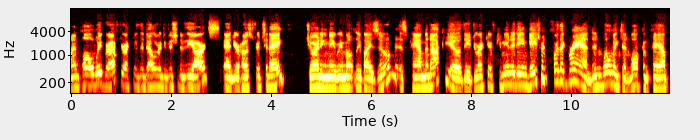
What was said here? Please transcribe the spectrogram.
I'm Paul Weagraff, Director of the Delaware Division of the Arts, and your host for today. Joining me remotely by Zoom is Pam Manocchio, the Director of Community Engagement for the Grand in Wilmington. Welcome, Pam.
